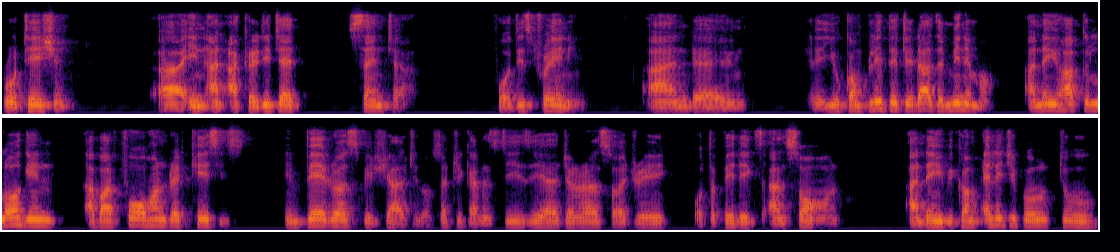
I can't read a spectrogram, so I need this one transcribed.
rotation uh, in an accredited center for this training. And uh, you complete it, that's the minimum. And then you have to log in about 400 cases in various specialties, obstetric anesthesia, general surgery, orthopedics, and so on. And then you become eligible to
